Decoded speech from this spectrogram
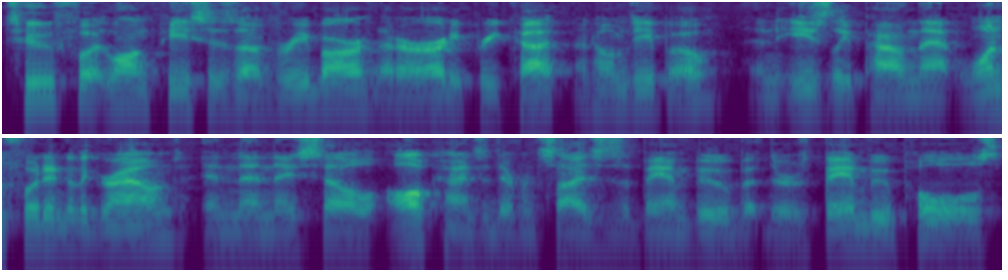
two foot long pieces of rebar that are already pre cut at Home Depot and easily pound that one foot into the ground. And then they sell all kinds of different sizes of bamboo, but there's bamboo poles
